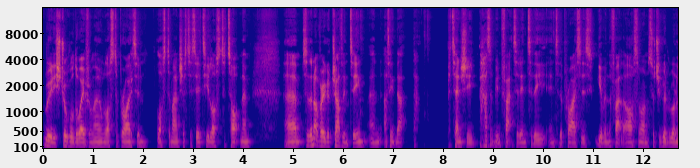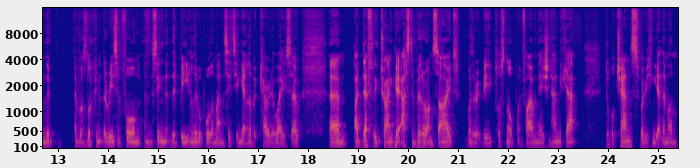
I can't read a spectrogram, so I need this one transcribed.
really struggled away from home, lost to Brighton, lost to Manchester City, lost to Tottenham. Um, so they're not a very good travelling team, and I think that, that potentially hasn't been factored into the into the prices, given the fact that Arsenal are on such a good run and everyone's looking at the recent form and seeing that they've beaten Liverpool and Man City and getting a little bit carried away. So um, I'd definitely try and get Aston Villa on side, whether it be plus 0.5 on the Asian handicap, double chance, whether you can get them on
